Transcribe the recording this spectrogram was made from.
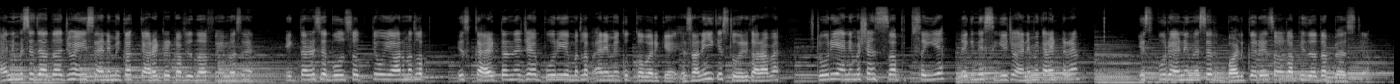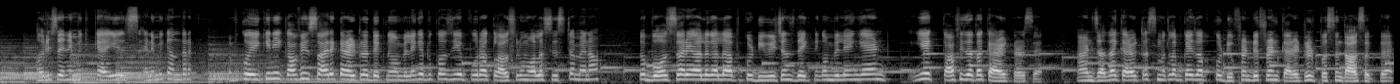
एनिमे से ज़्यादा जो है, इस एनिमे का कैरेक्टर काफ़ी ज़्यादा फ़ेमस है। एक तरह से बोल सकते हो यार मतलब इस कैरेक्टर ने जो है पूरी मतलब एनिमे को कवर किया ऐसा नहीं कि स्टोरी खराब है। स्टोरी एनिमेशन सब सही है, लेकिन इस ये जो एनिमे कैरेक्टर है, इस पूरे एनिमे से बढ़ कर काफ़ी ज़्यादा बेस्ट है। और इस एनिमे क्या, इस एनिमे के अंदर आपको एक ही नहीं, काफ़ी सारे कैरेक्टर देखने को मिलेंगे बिकॉज़ ये पूरा क्लासरूम वाला सिस्टम है ना तो बहुत सारे अलग अलग आपको डिविजन्स देखने को मिलेंगे एंड ये काफ़ी ज़्यादा कैरेक्टर्स है। एंड ज़्यादा कैरेक्टर्स मतलब गाइज़ आपको डिफरेंट डिफरेंट कैरेक्टर पसंद आ सकते हैं।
